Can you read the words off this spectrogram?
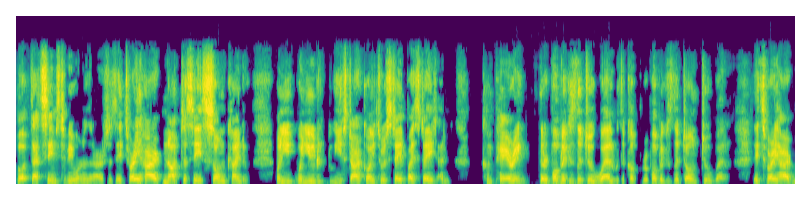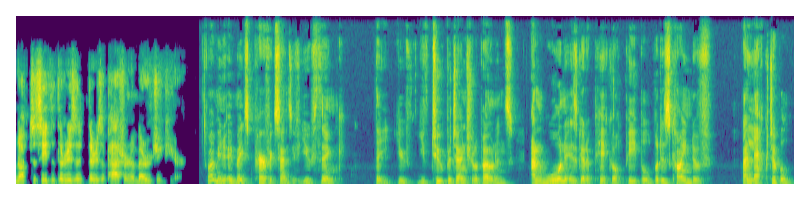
but that seems to be one of the narratives. It's very hard not to see some kind of when you when you you start going through state by state and comparing the Republicans that do well with the Republicans that don't do well. It's very hard not to see that there is a there is a pattern emerging here. Well, I mean, it makes perfect sense if you think that you've you've two potential opponents, and one is going to pick up people, but is kind of electable,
